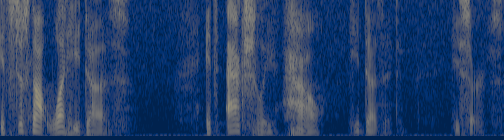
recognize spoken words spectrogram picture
It's just not what he does, it's actually how he does it. He serves.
